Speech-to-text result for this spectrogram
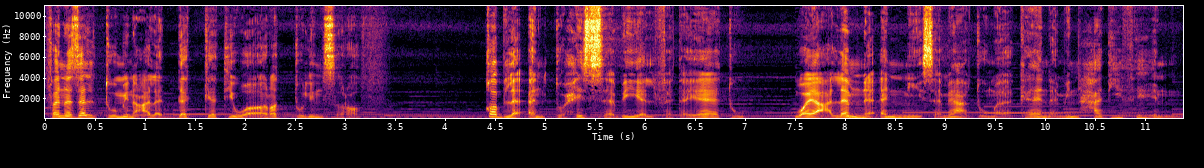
فنزلت من على الدكة وأردت الانصراف. قبل أن تحس بي الفتيات ويعلمن أني سمعت ما كان من حديثهن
